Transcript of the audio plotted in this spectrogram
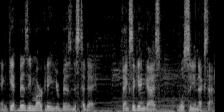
and get busy marketing your business today. Thanks again, guys. We'll see you next time.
